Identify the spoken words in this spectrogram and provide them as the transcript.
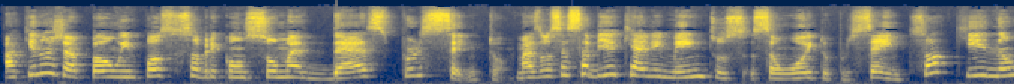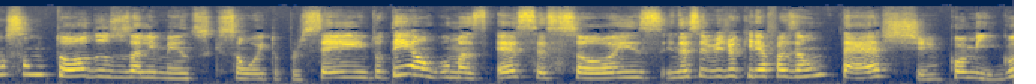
Aqui no Japão, o imposto sobre consumo é 10%. Mas você sabia que alimentos são 8%? Só que não são todos os alimentos que são 8%, tem algumas exceções. E nesse vídeo eu queria fazer um teste comigo,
